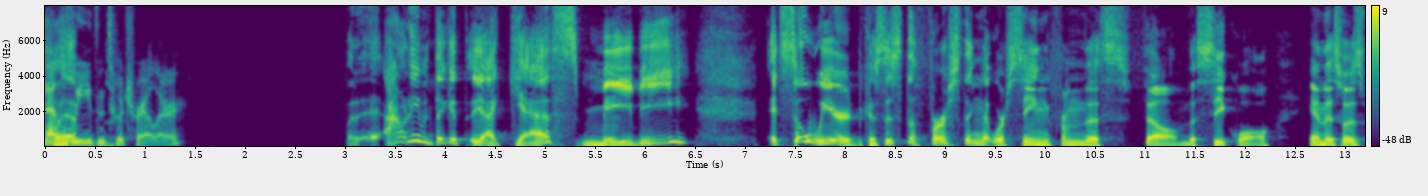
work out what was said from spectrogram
then leads into a trailer but I don't even think it. Yeah, I guess maybe it's so weird because this is the first thing that we're seeing from this film, the sequel, and this was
